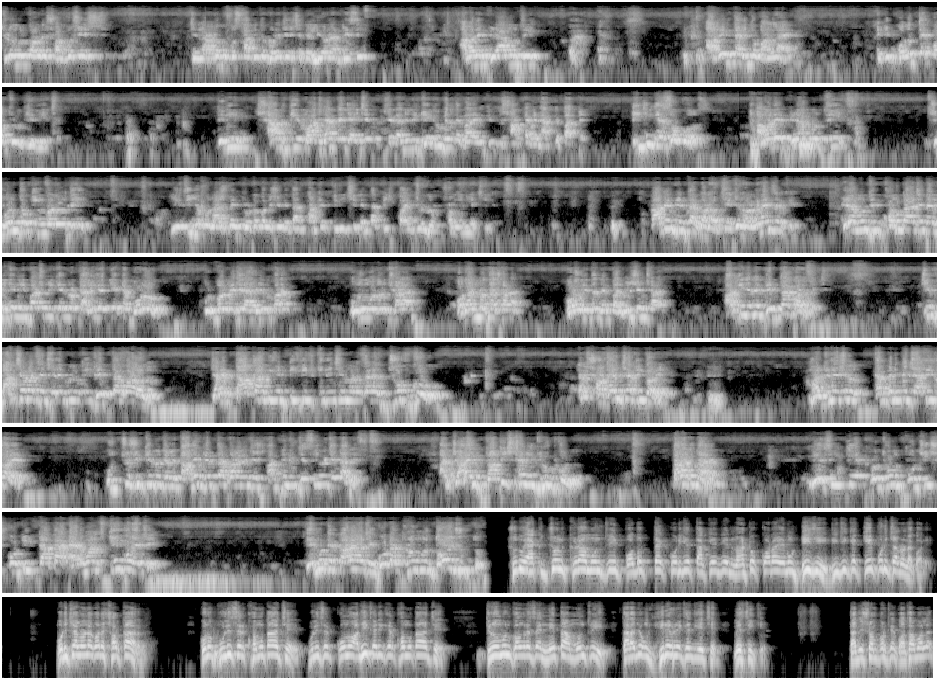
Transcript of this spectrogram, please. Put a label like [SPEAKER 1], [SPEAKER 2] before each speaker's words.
[SPEAKER 1] তৃণমূল কংগ্রেস সর্বশেষ যে নাটক উপস্থাপিত করেছে সেটা লিওনার্ড মেসি। আমাদের ক্রীড়ামন্ত্রী আবেগতাড়িত বাংলায় একটি পদত্যাগ পত্র দিয়ে দিয়েছেন তিনি সাপ দিয়ে মাছ ঢাকতে চাইছেন, সেটা যদি ঢেকেও ফেলতে পারেন, কিন্তু শাকটাকে ঢাকতে পারবেন ডিজিকে সোকোস, আমাদের ক্রীড়ামন্ত্রী জীবন্ত কিংবদন্তি লিসি যখন আসবেন প্রোটোকল হিসেবে তার পাঠের তিনি ছিলেন, তার বেশ কয়েকজন লোক সঙ্গে নিয়েছিলেন কাদের গ্রেপ্তার করা হচ্ছে, একজন অর্গানাইজারকে ক্রীড়ামন্ত্রীর ক্ষমতা আছে, তার নিজের নির্বাচনী কেন্দ্র তালিকা দিয়ে একটা বড় ফুটবল ম্যাচের আয়োজন করা, অনুমোদন ছাড়া, অদান্যতা ছাড়া, বড় নেতাদের পারমিশন ছাড়া। আজকে যাদের গ্রেপ্তার করা হয়েছে, যে বাচ্চা বাচ্চা ছেলেগুলোকে গ্রেপ্তার করা হলো, যারা দিয়ে টিকিট কিনেছে মানে তারা যোগ্য। তারা সরকারি চাকরি করে। কোম্পানিতে চাকরি উচ্চশিক্ষিত ছেলে তাদের গ্রেপ্তার করা হয়েছে সাত দিনের জেসি হয়েছে তাদের। আর যারা এই প্রাতিষ্ঠানিক লুট করল, তারা কোথায়? মেসিকে প্রথম পঁচিশ কোটি টাকা অ্যাডভান্স কে করেছে? এর মধ্যে কারা আছে? গোটা তৃণমূল দল যুক্ত
[SPEAKER 2] শুধু একজন ক্রীড়ামন্ত্রীর পদত্যাগ করিয়ে তাকে যে নাটক করা এবং ডিজি ডিজিকে কে পরিচালনা করে? পরিচালনা করে সরকার। কোন পুলিশের ক্ষমতা আছে? পুলিশের কোন আধিকারিকের ক্ষমতা আছে? তৃণমূল কংগ্রেসের নেতা, মন্ত্রী, তারা যখন ঘিরে রেখে দিয়েছে মেসিকে, তাদের সম্পর্কে কথা বলা।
